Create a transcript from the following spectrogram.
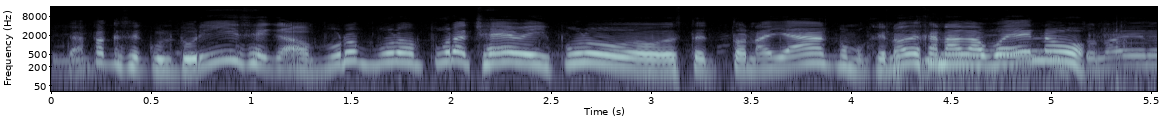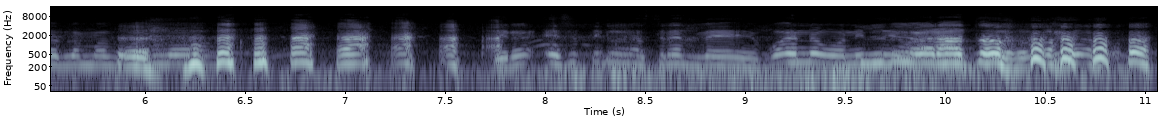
Ya para que se culturice, cabrón. Puro, puro, pura cheve y puro este, tonallá, como que no deja nada bueno. Tonaya no es lo más bueno. Mira, Ese tiene las 3B. Bueno, bonito y Y barato. barato.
